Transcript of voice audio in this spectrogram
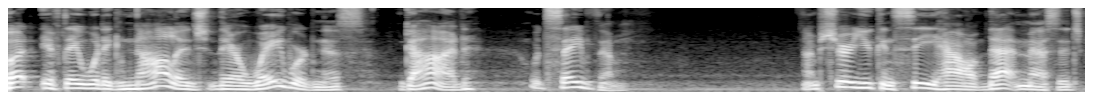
But if they would acknowledge their waywardness, God would save them. I'm sure you can see how that message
